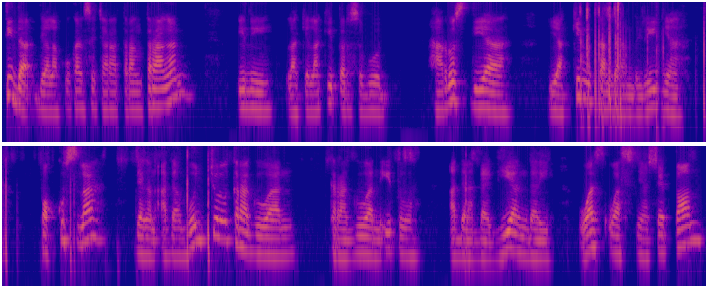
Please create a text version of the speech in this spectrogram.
tidak dia lakukan secara terang-terangan, ini laki-laki tersebut harus dia yakinkan dalam dirinya. Fokuslah, jangan ada muncul keraguan. Keraguan itu adalah bagian dari was-wasnya setan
